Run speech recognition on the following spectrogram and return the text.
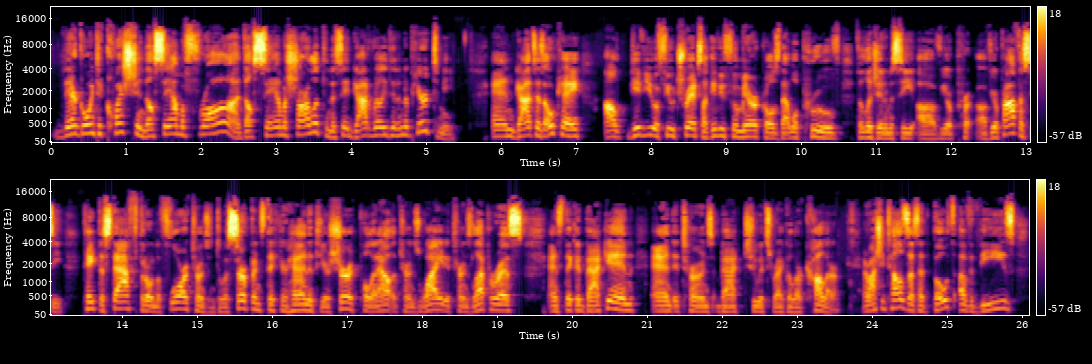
They're going to question. They'll say I'm a fraud. They'll say I'm a charlatan. They say God really didn't appear to me. And God says, okay, I'll give you a few tricks. I'll give you a few miracles that will prove the legitimacy of your, of your prophecy. Take the staff, throw on the floor, turns into a serpent, stick your hand into your shirt, pull it out, it turns white, it turns leprous, and stick it back in, and it turns back to its regular color. And Rashi tells us that both of these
